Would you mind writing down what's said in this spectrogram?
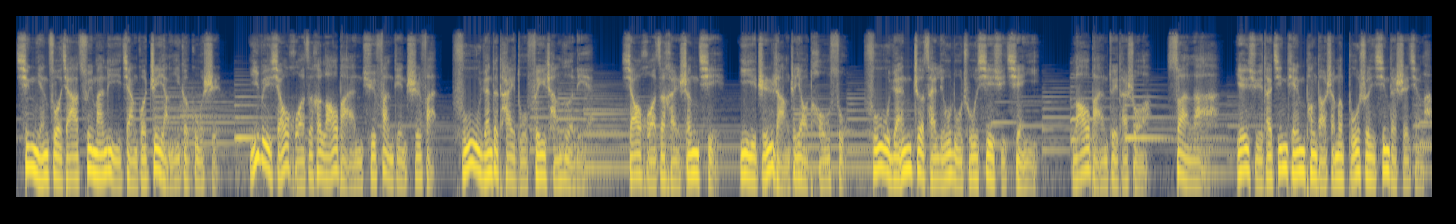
青年作家崔曼丽讲过这样一个故事：一位小伙子和老板去饭店吃饭，服务员的态度非常恶劣，小伙子很生气，一直嚷着要投诉。服务员这才流露出些许歉意。老板对他说：“算了。”也许他今天碰到什么不顺心的事情了，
